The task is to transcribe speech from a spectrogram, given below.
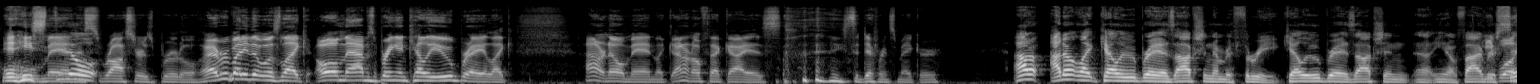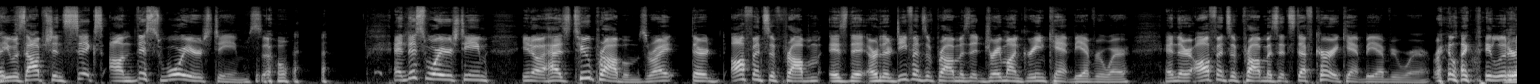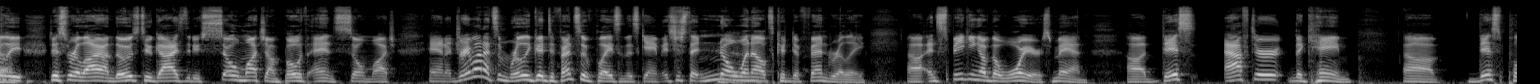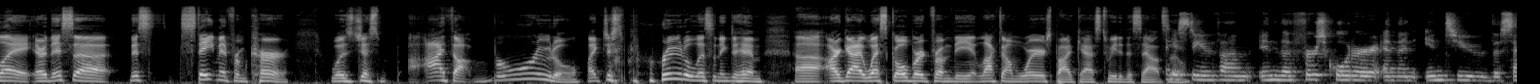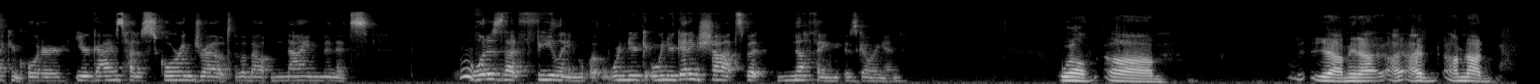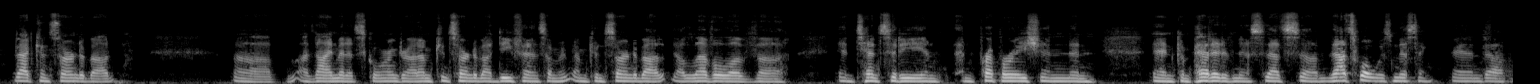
and he's Ooh, man, still this roster is brutal. Everybody that was like, "Oh, Mavs bringing Kelly Oubre," like, I don't know, man. Like, I don't know if that guy is. he's the difference maker. I don't I don't like Kelly Oubre as option number three. Kelly Oubre is option uh, you know five He- or well, six. he was option six on this Warriors team. So, and this Warriors team, you know, has two problems, right? Their offensive problem is that, or their defensive problem is that Draymond Green can't be everywhere, and their offensive problem is that Steph Curry can't be everywhere, right? Like they literally just rely on those two guys to do so much on both ends, so much. And uh, Draymond had some really good defensive plays in this game. It's just that no one else could defend really. Uh, and speaking of the Warriors, man, uh, this after the game uh, this play or this uh this statement from Kerr was just I thought brutal, like just brutal listening to him. Uh, our guy Wes Goldberg from the Locked On Warriors podcast tweeted this out. So Hey, Steve, um, in the first quarter and then into the second quarter, your guys had a scoring drought of about nine minutes. What is that feeling when you're when you're getting shots but nothing is going in? Well, um, yeah, I mean, I, I, I- I'm not that concerned about uh, a nine minute scoring drought. I'm concerned about defense. I'm, I'm concerned about a level of uh, intensity and, and preparation and, and competitiveness. That's, um, that's what was missing. And, uh,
